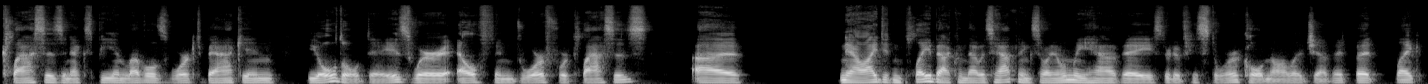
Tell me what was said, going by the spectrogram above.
classes and XP and levels worked back in the old old days where elf and dwarf were classes. Uh, now I didn't play back when that was happening, so I only have a sort of historical knowledge of it. But like,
